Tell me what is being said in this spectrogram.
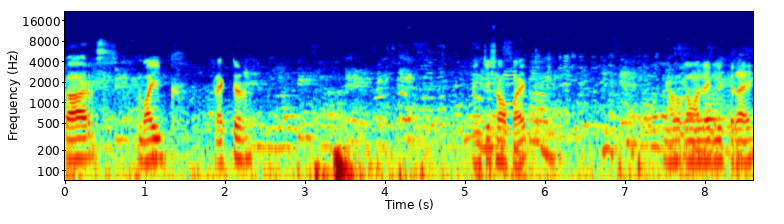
कार बाईक ट्रॅक्टर त्यांची शॉप आहेत. हा बघा माझा एक मित्र आहे.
